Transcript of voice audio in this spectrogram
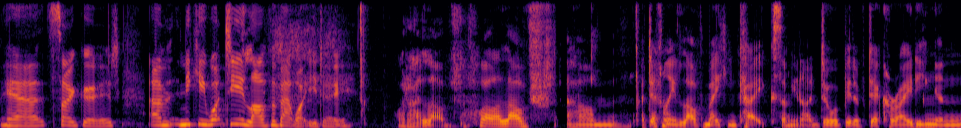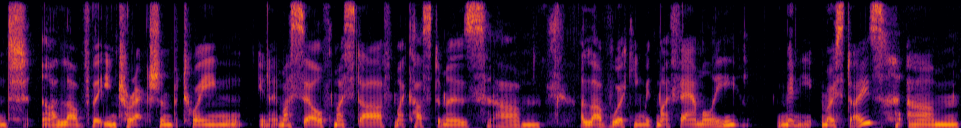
Yeah, it's so good. Um, Nikki, what do you love about what you do? What I love? Well, I love, um, I definitely love making cakes. I mean, I do a bit of decorating and I love the interaction between, you know, myself, my staff, my customers. Um, I love working with my family many most days. Um,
